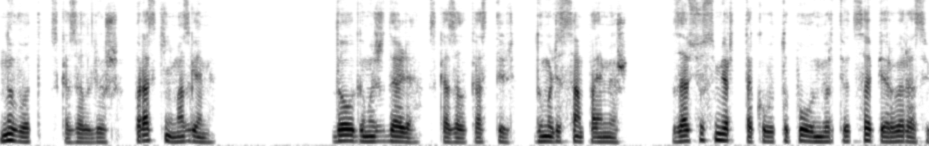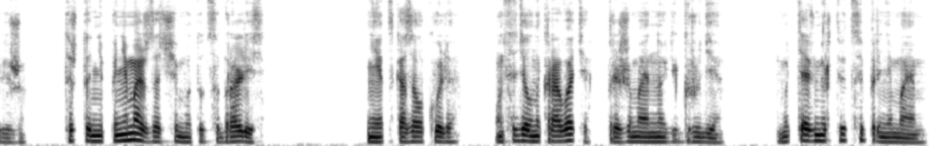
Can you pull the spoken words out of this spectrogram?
«Ну вот», — сказал Леша, — «пораскинь мозгами». «Долго мы ждали», — сказал Костыль. «Думали, сам поймешь. За всю смерть такого тупого мертвеца первый раз вижу. Ты что, не понимаешь, зачем мы тут собрались?» «Нет», — сказал Коля. Он сидел на кровати, прижимая ноги к груди. «Мы тебя в мертвецы принимаем»,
